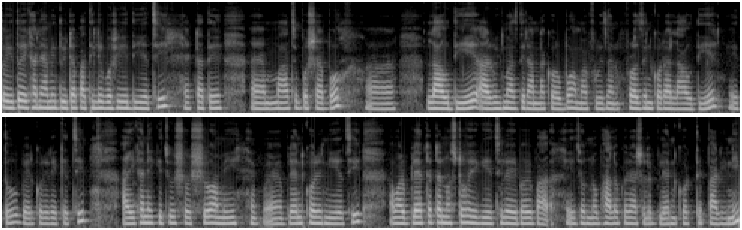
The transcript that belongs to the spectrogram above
তো এই তো এখানে আমি দুইটা পাতিলে বসিয়ে দিয়েছি। একটাতে মাছ বসাবো লাউ দিয়ে আর রুই মাছ দিয়ে রান্না করব। আমার ফ্রোজেন ফ্রোজেন করা লাউ দিয়ে। এই তো বের করে রেখেছি। আর এখানে কিছু শস্য আমি ব্লেন্ড করে নিয়েছি। আমার ব্লেন্ডারটা নষ্ট হয়ে গিয়েছিল এইভাবে এই জন্য ভালো করে আসলে ব্লেন্ড করতে পারিনি।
